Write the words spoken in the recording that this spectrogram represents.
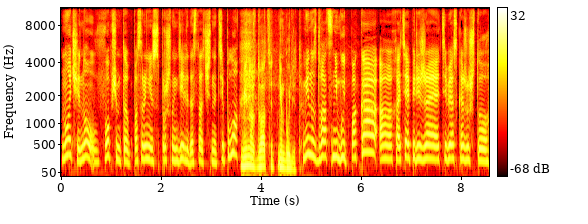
ночи. Но, в общем-то, по сравнению с прошлой неделей достаточно тепло. Минус 20 не будет. Минус 20 не будет пока, а, хотя, опережая тебя, скажу, что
